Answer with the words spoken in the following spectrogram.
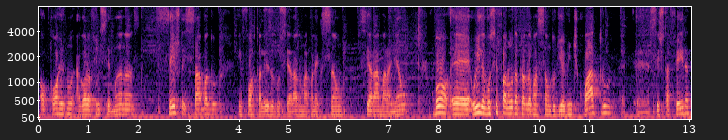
ocorre no, agora fim de semana, sexta e sábado, em Fortaleza, no Ceará, numa conexão Ceará-Maranhão. Bom, é, William, você falou da programação do dia 24, é, é, sexta-feira,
